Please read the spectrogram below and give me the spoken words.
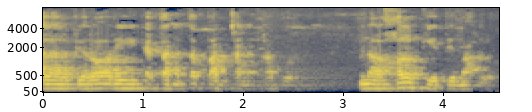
alal firari eta netepan kana kabur. Minal khalqi ti makhluk.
